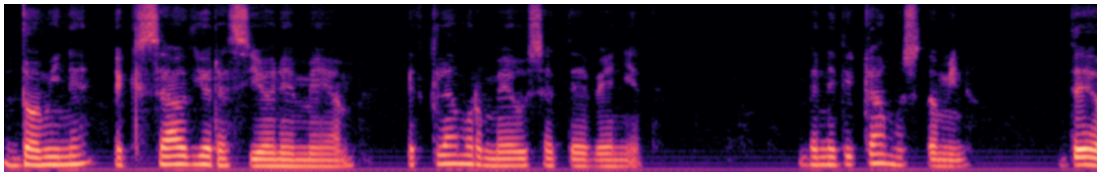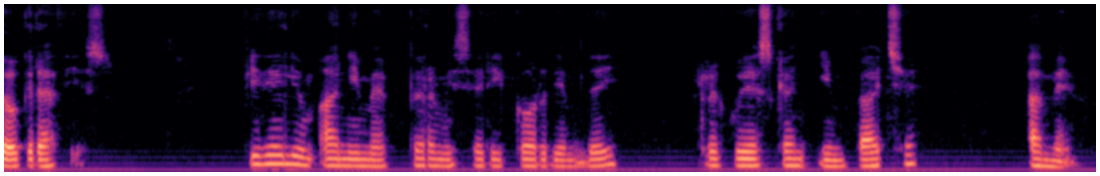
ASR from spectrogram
Domine, exaudi oratione meam, et clamor meus a te veniet. Benedicamus Domino. Deo gratias. Fidelium anime per misericordiam Dei, requiescan in pace. Amen.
